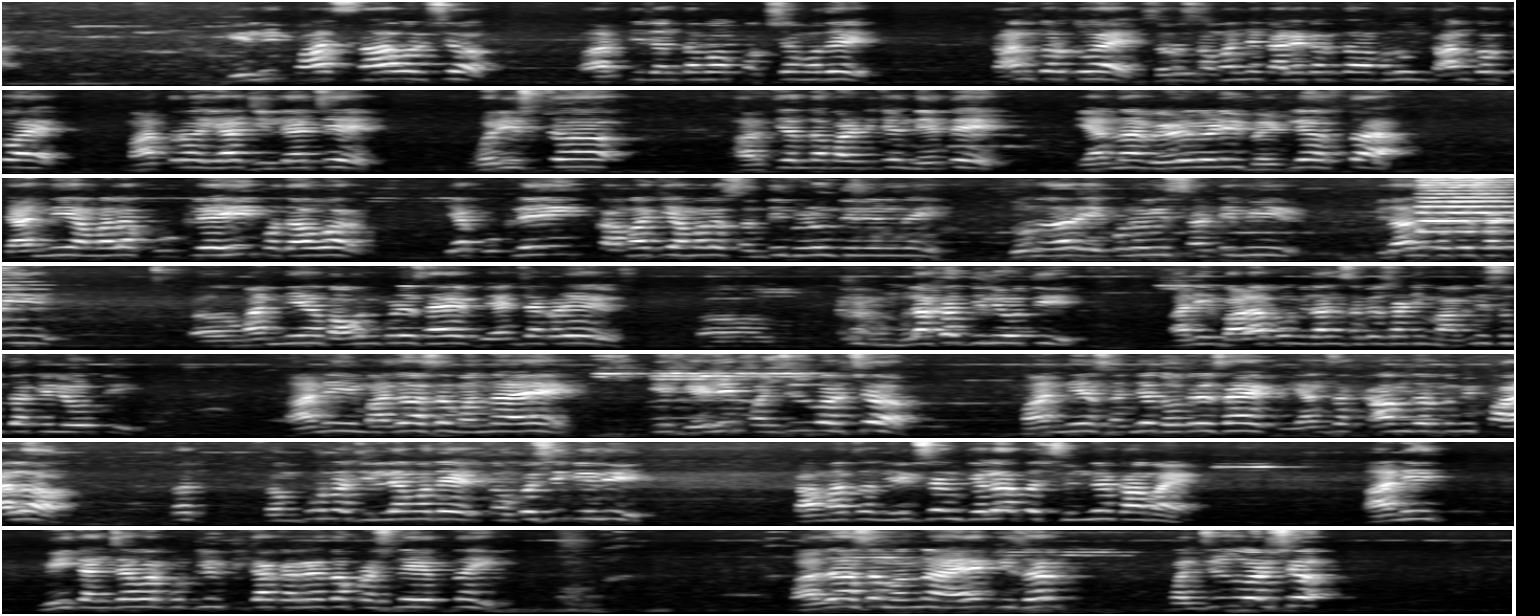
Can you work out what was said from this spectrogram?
गेली पाच सहा वर्ष भारतीय जनता पक्षामध्ये काम करतो आहे सर्वसामान्य कार्यकर्ता म्हणून काम करतो आहे मात्र या जिल्ह्याचे वरिष्ठ भारतीय जनता पार्टीचे नेते यांना वेळोवेळी भेटले असता त्यांनी आम्हाला कुठल्याही पदावर या कुठल्याही कामाची आम्हाला संधी मिळून दिलेली नाही. दोन हजार एकोणवीससाठी मी विधानसभेसाठी माननीय बावनकुळे साहेब यांच्याकडे मुलाखत दिली होती आणि बाळापूर विधानसभेसाठी मागणी सुद्धा केली होती. आणि माझं असं म्हणणं आहे की गेली पंचवीस वर्ष माननीय संजय धोत्रे साहेब यांचं काम जर तुम्ही पाहिलं तर संपूर्ण जिल्ह्यामध्ये चौकशी केली कामाचं निरीक्षण केलं तर शून्य काम आहे. आणि मी त्यांच्यावर कुठली टीका करण्याचा प्रश्न येत नाही. माझं असं म्हणणं आहे की जर पंचवीस वर्ष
